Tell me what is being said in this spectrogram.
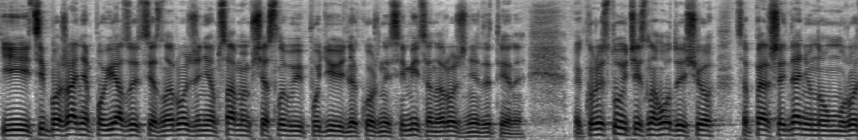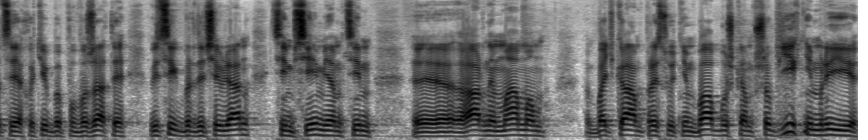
І ці бажання пов'язуються з народженням самим щасливою подією для кожної сім'ї це народження дитини. Е, Користуючись нагодою, що це перший день у новому році, я хотів би побажати від всіх бердичівлян, цим сім'ям, цим е, гарним мамам. Батькам, присутнім бабушкам, щоб їхні мрії,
